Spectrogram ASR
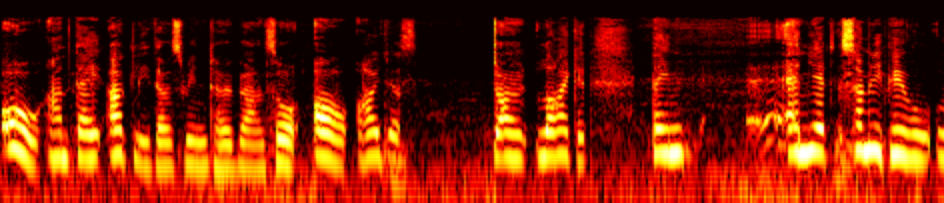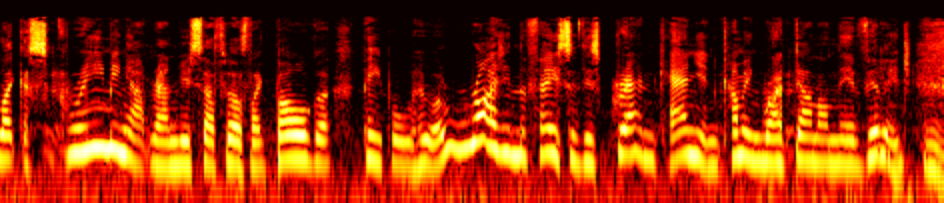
"Oh, aren't they ugly those wind turbines?" or "Oh, I hmm. just don't like it." Then, and yet, so many people like are screaming out around New South Wales, like Bulga people who are right in the face of this Grand Canyon coming right down on their village. Hmm. Hmm.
